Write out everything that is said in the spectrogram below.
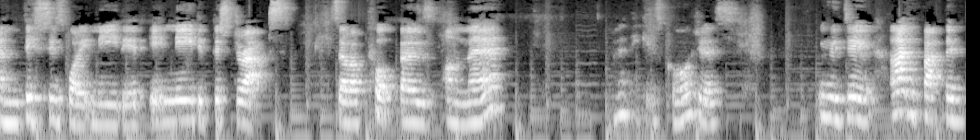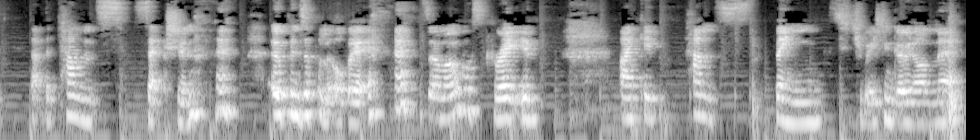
and this is what it needed. It needed the straps. So I put those on there. I think it's gorgeous. I really do. I like the fact that, that the pants section opens up a little bit. so I'm almost creating like a pants thing situation going on there.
